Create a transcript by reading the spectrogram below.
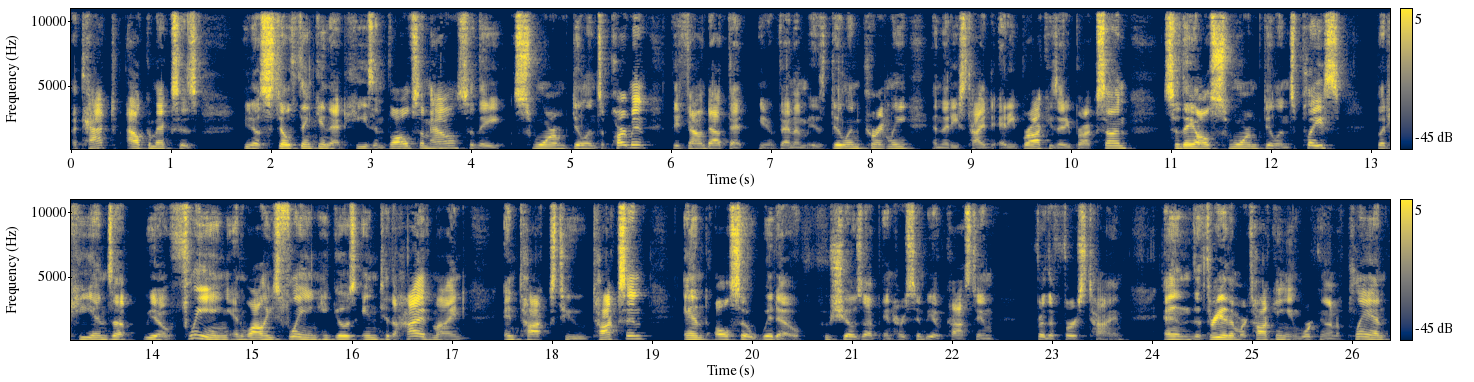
attacked. Alchemax is, you know, still thinking that he's involved somehow. So they swarm Dylan's apartment. They found out that you know Venom is Dylan currently, and that he's tied to Eddie Brock. He's Eddie Brock's son. So they all swarm Dylan's place, but he ends up, you know, fleeing. And while he's fleeing, he goes into the hive mind and talks to Toxin and also Widow, who shows up in her symbiote costume for the first time. And the three of them are talking and working on a plan.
